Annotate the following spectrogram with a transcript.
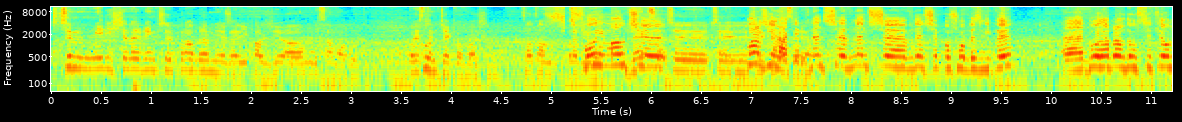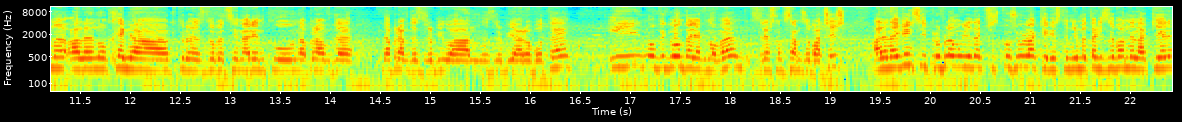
z czym mieliście największy problem, jeżeli chodzi o mój samochód? Bo jestem ciekaw właśnie, co tam sprawiło. twoim aucie Wnętrze czy, czy Bardziej czy lakier. Wnętrze, wnętrze, wnętrze poszło bez lipy. E, Było naprawdę usyfione, ale no chemia, która jest obecnie na rynku, naprawdę, naprawdę zrobiła, zrobiła robotę. I no, wygląda jak nowe, zresztą sam zobaczysz, ale najwięcej problemu jednak przysporzył lakier, jest to niemetalizowany lakier,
